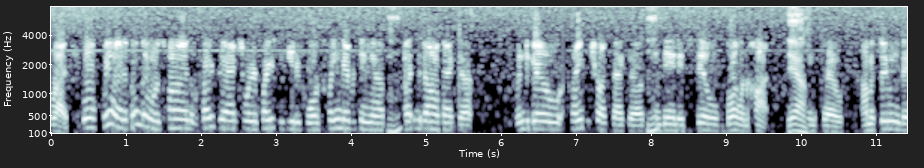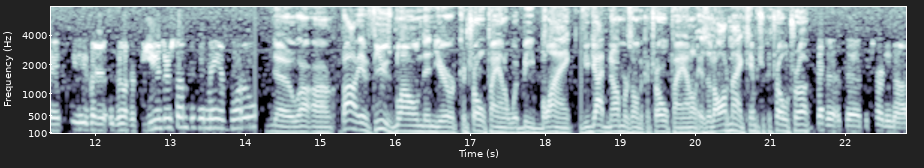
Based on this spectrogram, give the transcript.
Right. Well, anyway, the door was fine. Replaced the actuator, replaced the heater core, cleaned everything up, Mhm. buttoned it all back up. Went to go crank the truck back up, Mhm. and then it's still blowing hot. Yeah. And so I'm assuming that is there, is there like a fuse or something that may have blown? No, uh-uh. Bob, if fuse blown, then your control panel would be blank. If you got numbers on the control panel, is it automatic temperature control truck? The, the, the turning knob.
